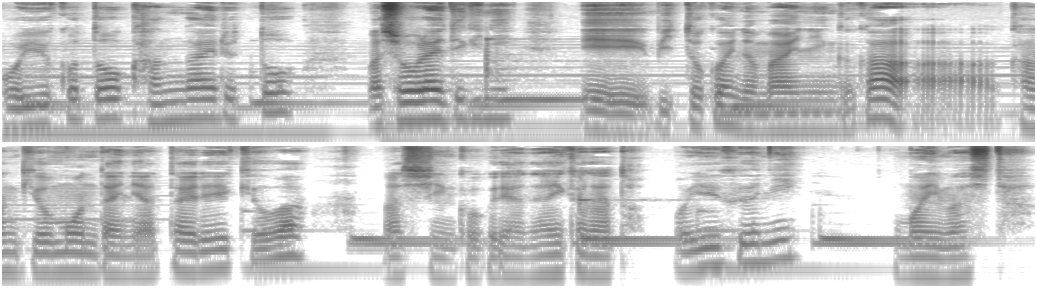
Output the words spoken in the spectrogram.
ということを考えると、まあ、将来的に、えー、ビットコインのマイニングが環境問題に与える影響は、まあ、深刻ではないかなというふうに思いました。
